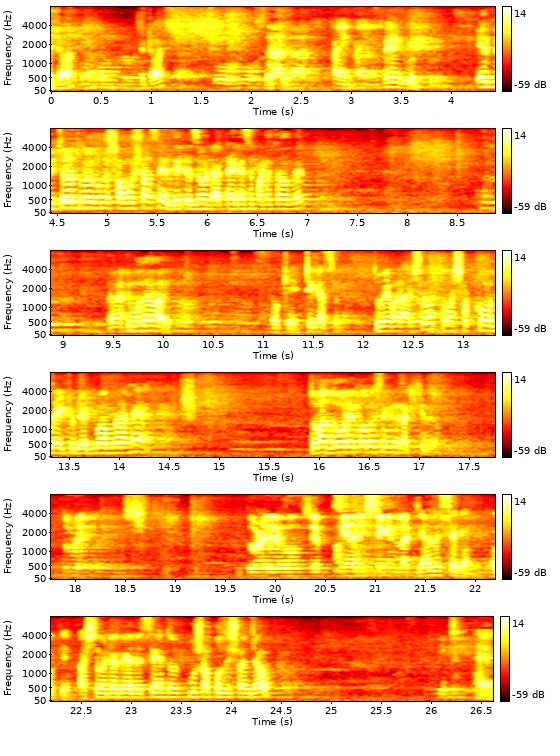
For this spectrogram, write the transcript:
এটা? এটা? ওকে ফাইন। ভেরি গুড এর ভিতরে তোমার কোনো সমস্যা আছে যেটার জন্য ডাক্তারের কাছে পাঠাতে হবে? তোমার কি মনে হয়? ওকে ঠিক আছে। তুমি এবার আসো তোমার সক্ষমতা একটু দেখব আমরা হ্যাঁ? তোমার দৌড়ে কত সেকেন্ড লাগছিল? দৌড়ে দৌড়ে বলছে বিয়াল্লিশ সেকেন্ড লাগছে বিয়াল্লিশ সেকেন্ড ওকে পাঁচশো মিটার বিয়াল্লিশ সেকেন্ড তুমি পুশ আপ পজিশন যাও। হ্যাঁ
